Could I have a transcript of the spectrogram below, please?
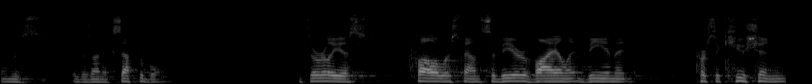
It was, it was unacceptable. Its earliest followers found severe, violent, vehement persecution,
